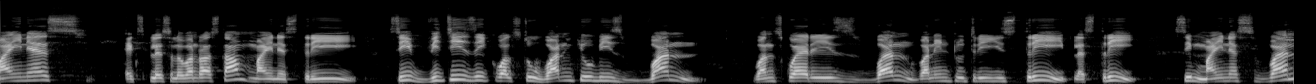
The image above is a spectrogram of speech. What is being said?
మైనస్ ఎక్స్ ప్లేస్లో వన్ రాస్తాం. Minus three see which is equals to one cube is one one square is one one into three is three plus three see minus one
